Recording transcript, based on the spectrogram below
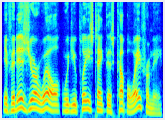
If it is your will, would you please take this cup away from me?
